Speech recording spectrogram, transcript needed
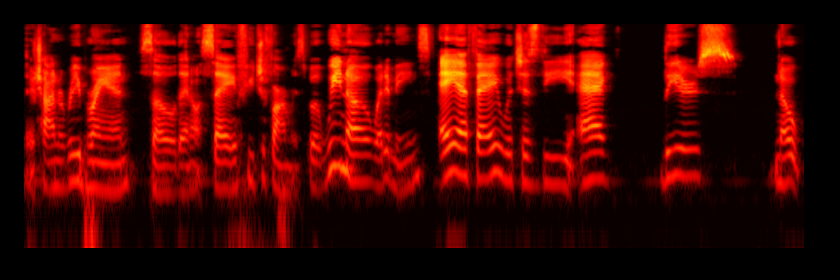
they're trying to rebrand, so they don't say Future Farmers, but we know what it means. AFA, which is the Ag Leaders, nope.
